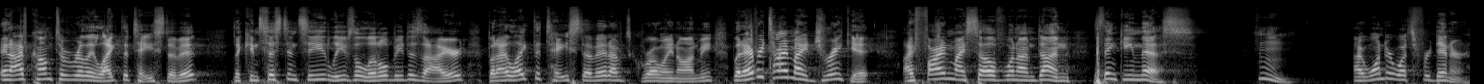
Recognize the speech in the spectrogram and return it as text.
and I've come to really like the taste of it. The consistency leaves a little to be desired, but I like the taste of it. It's growing on me. But every time I drink it, I find myself, when I'm done, thinking this hmm, I wonder what's for dinner.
